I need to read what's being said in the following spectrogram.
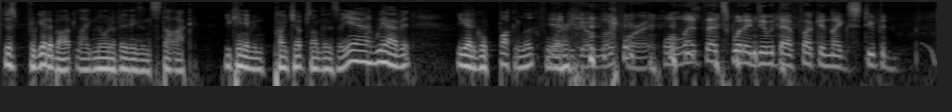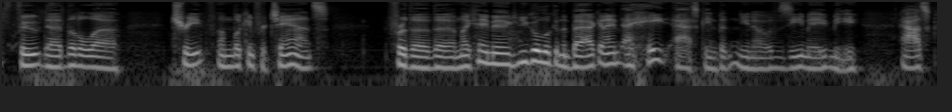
Just forget about like knowing if anything's in stock. You can't even punch up something and say, "Yeah, we have it." You got to go fucking look for Yeah, it. to go look for it. Well, that's that's what I did with that fucking like stupid food, that little uh, treat. I'm looking for chance for the the. I'm like, hey man, can you go look in the back? And I, I hate asking, but you know, Z made me ask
